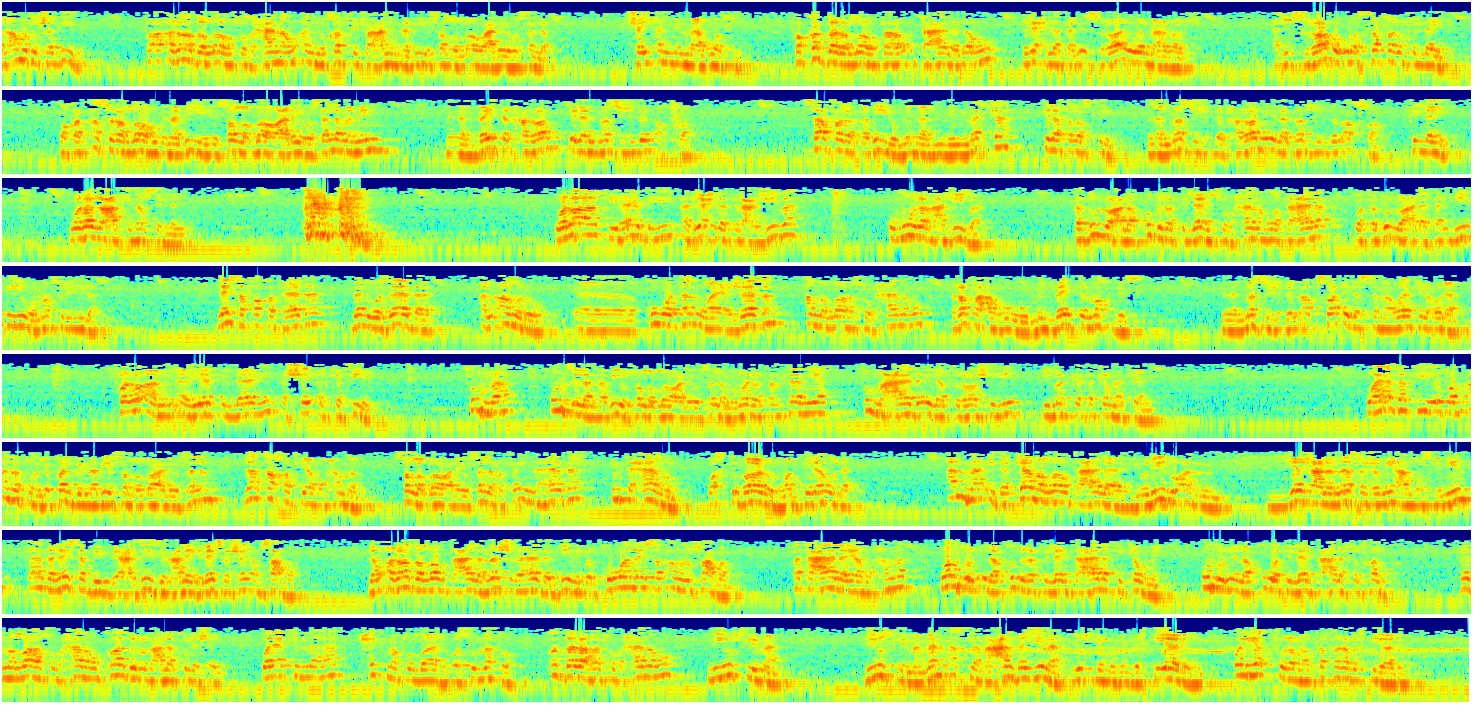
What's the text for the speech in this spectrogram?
الأمر شديد. فأراد الله سبحانه أن يخفف عن النبي صلى الله عليه وسلم شيئا مما هو فيه. فقدر الله تعالى له رحلة الإسراء والمعراج. الإسراء هو السفر في الليل. وقد أسرى الله بنبيه صلى الله عليه وسلم من من البيت الحرام إلى المسجد الأقصى. سافر النبي من من مكة إلى فلسطين من المسجد الحرام إلى المسجد الأقصى في الليل ورجع في نفس الليل. ورأى في هذه الرحلة العجيبة أمورا عجيبة تدل على قدرة الله سبحانه وتعالى وتدل على تأييده ونصره له. ليس فقط هذا بل وزاد الأمر قوة وإعجازا أن الله سبحانه رفعه من بيت المقدس من المسجد الأقصى إلى السماوات العلا فرأى من آيات الله الشيء الكثير. ثم أنزل النبي صلى الله عليه وسلم مرة ثانية ثم عاد إلى فراشه في مكة كما كان. وهذا فيه طمأنة لقلب النبي صلى الله عليه وسلم لا تخف يا محمد. صلى الله عليه وسلم فإن هذا امتحان واختبار وابتلاء لك. أما إذا كان الله تعالى يريد أن يجعل الناس جميعا مسلمين فهذا ليس بعزيز عليه ليس شيئا صعبا. لو أراد الله تعالى نشر هذا الدين بالقوة ليس الأمر صعبا. فتعالى يا محمد وانظر إلى قدرة الله تعالى في كونه. انظر إلى قوة الله تعالى في الخلق. فإن الله سبحانه قادر على كل شيء. ولكنها حكمة الله وسنته. قدرها سبحانه ليسلم ليسلم من أسلم عن بينة يسلم باختياره وليكفر من كفر باختياره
